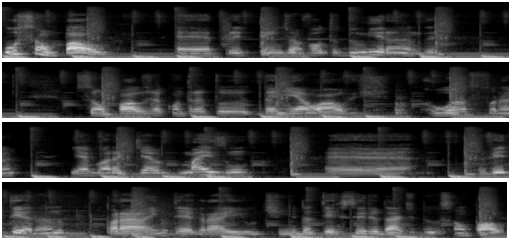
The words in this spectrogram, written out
O São Paulo é, pretende a volta do Miranda. São Paulo já contratou Daniel Alves, Juan Fran e agora quer mais um é, veterano para integrar o time da terceira idade do São Paulo,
